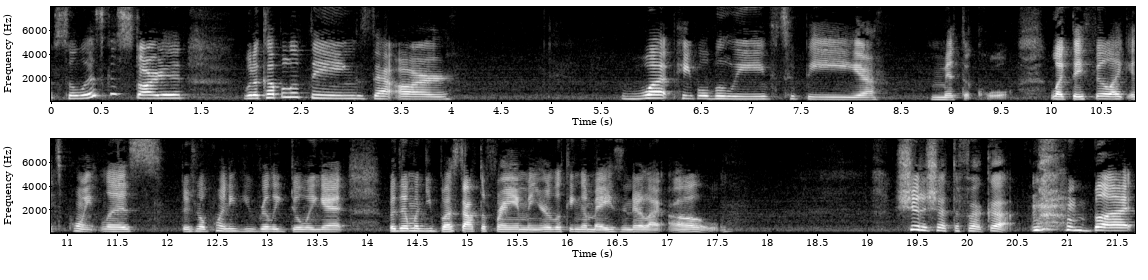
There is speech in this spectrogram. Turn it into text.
So let's get started with a couple of things that are what people believe to be mythical. Like they feel like it's pointless. There's no point of you really doing it. But then when you bust out the frame and you're looking amazing, they're like, oh, should have shut the fuck up. but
